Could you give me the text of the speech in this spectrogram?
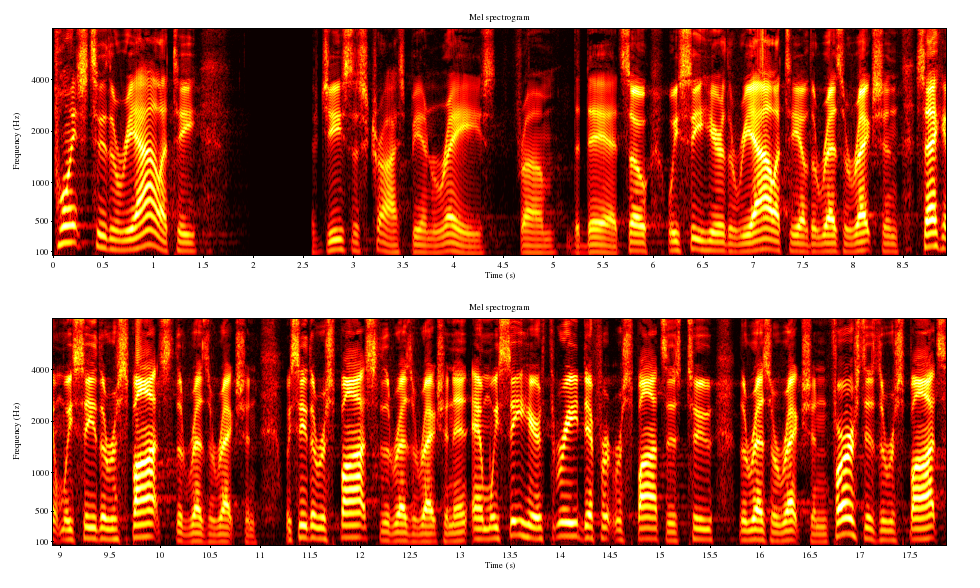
points to the reality of Jesus Christ being raised from the dead. So we see here the reality of the resurrection. Second, we see the response to the resurrection. We see the response to the resurrection. And, and we see here three different responses to the resurrection. First is the response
